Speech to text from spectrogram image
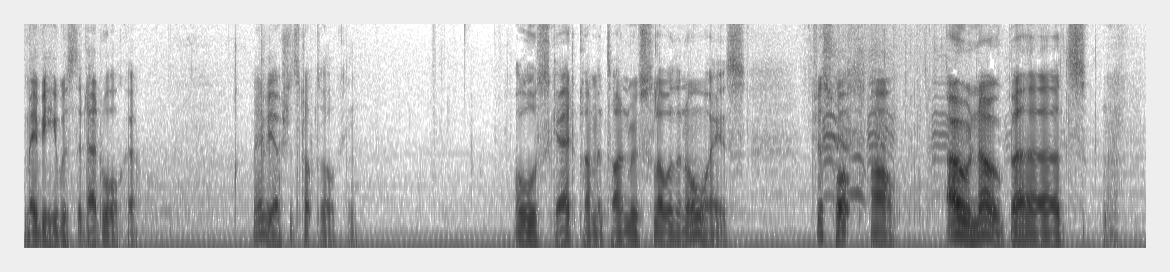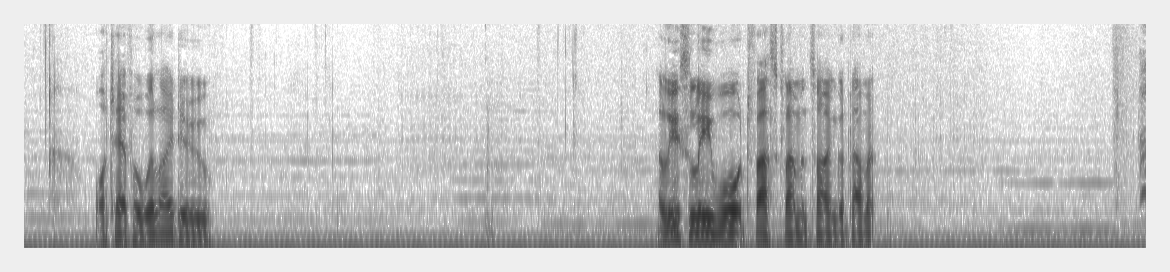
Maybe he was the dead walker. Maybe I should stop talking. Oh, scared Clementine moves slower than always. Just what... Oh. Oh no, birds. Whatever will I do? At least Lee walked fast, Clementine, goddammit.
